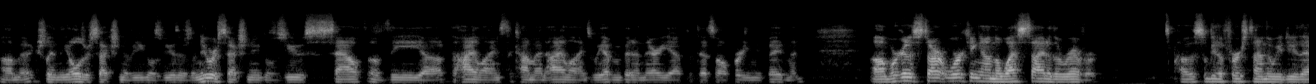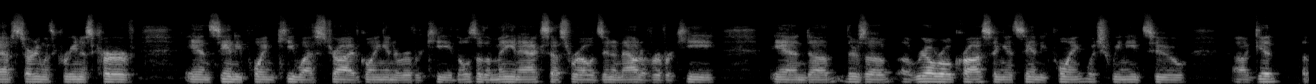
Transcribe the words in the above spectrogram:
um, actually in the older section of Eagles View. There's a newer section of Eagles View south of the uh, the High Lines, the ComEd High Lines. We haven't been in there yet, but that's all pretty new pavement. Um, we're going to start working on the west side of the river. Uh, this will be the first time that we do that, starting with Carina's Curve and Sandy Point and Key West Drive going into River Key. Those are the main access roads in and out of River Key. And uh, there's a, a railroad crossing at Sandy Point, which we need to uh, get a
